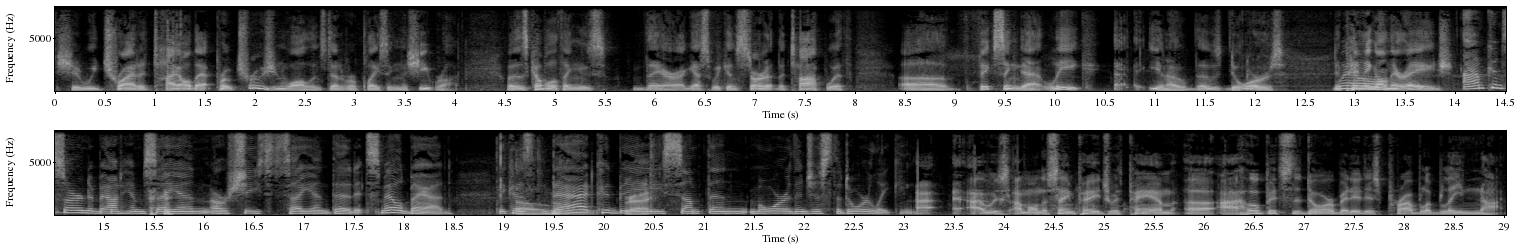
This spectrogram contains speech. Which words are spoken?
Should we try to tile that protrusion wall instead of replacing the sheetrock? Well, there's a couple of things there. I guess we can start at the top with uh, fixing that leak. Uh, you know, those doors, depending Well- on their age. I'm concerned about him saying or she saying that it smelled bad because Oh. that could be Right. something more than just the door leaking. I, I was I'm on the same page with Pam. Uh, I hope it's the door, but it is probably not.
